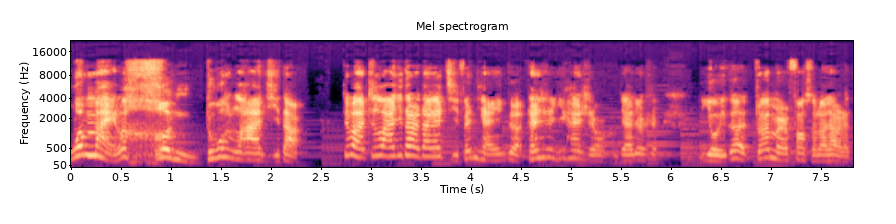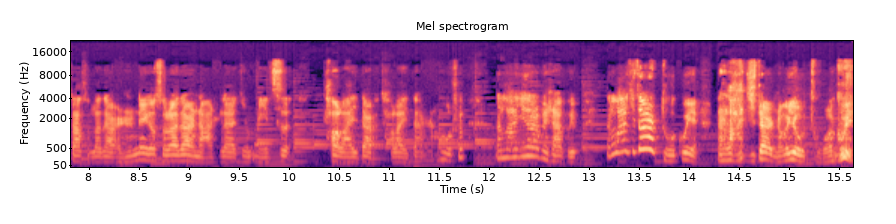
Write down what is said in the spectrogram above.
我买了很多垃圾袋。对吧？这垃圾袋大概几分钱一个，但是一开始我们家就是有一个专门放塑料袋的大塑料袋，那个塑料袋拿出来就每次套垃圾袋，套垃圾袋。然后我说那垃圾袋为啥不用？那垃圾袋多贵呀？那垃圾袋能有多贵？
